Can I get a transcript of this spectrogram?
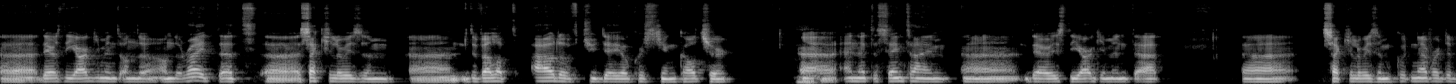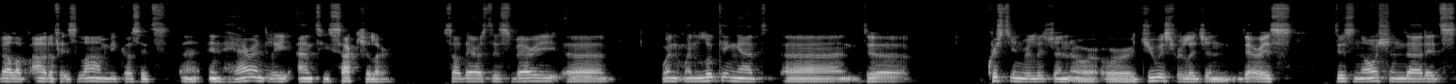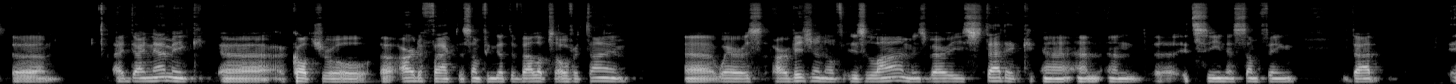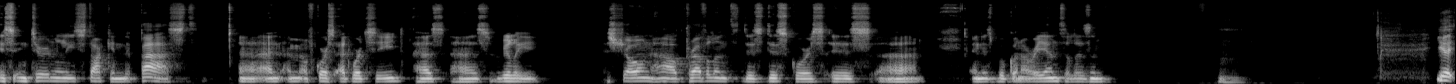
uh, there's the argument on the on the right that uh, secularism um, developed out of Judeo-Christian culture, mm-hmm. and at the same time, uh, there is the argument that uh, secularism could never develop out of Islam because it's uh, inherently anti-secular. So there's this very uh, when when looking at uh, the Christian religion or, or Jewish religion, there is this notion that it's um, a dynamic uh, cultural uh, artifact, something that develops over time. Uh, whereas our vision of Islam is very static and, and it's seen as something that is internally stuck in the past. Uh, and, and, of course, Edward Said has has really shown how prevalent this discourse is uh, in his book on Orientalism. Mm-hmm. Yeah,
